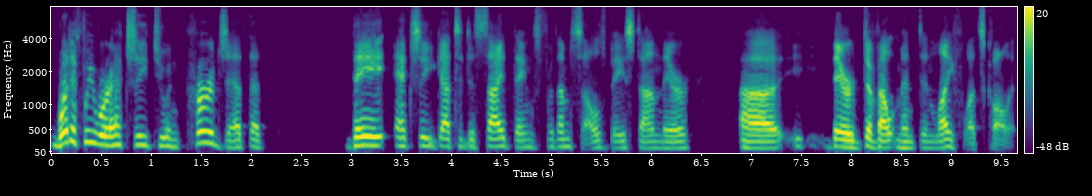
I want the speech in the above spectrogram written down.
what if we were actually to encourage that that they actually got to decide things for themselves based on their uh, their development in life, let's call it.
